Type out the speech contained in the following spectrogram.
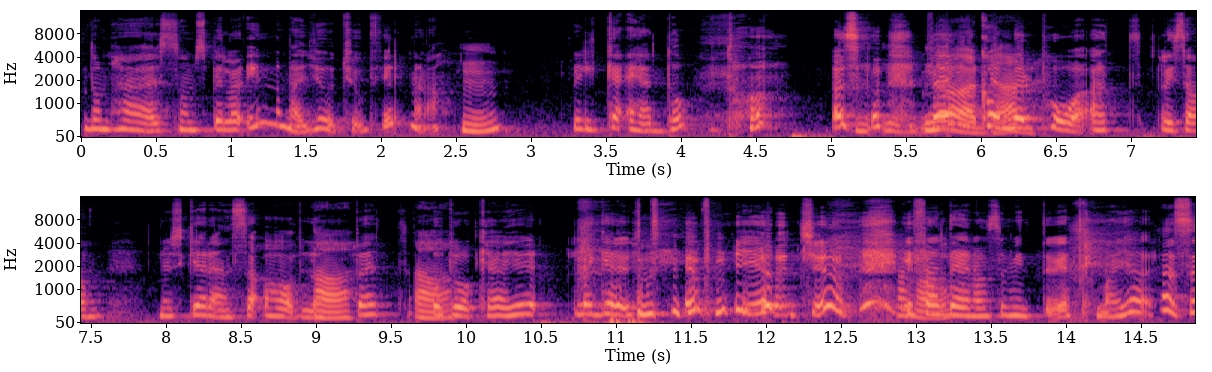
de här som spelar in de här YouTube-filmerna. Mm. Vilka är de då? Alltså, vem nördar. kommer på att liksom, nu ska jag rensa avloppet Ja, ja. och då kan jag ju lägga ut det på YouTube. Ifall det är någon som inte vet hur man gör. Alltså,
